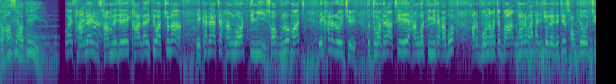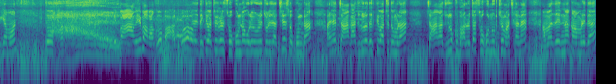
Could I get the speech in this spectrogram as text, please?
কাহা সে আতে সামনে সামনে যে খালটা দেখতে পাচ্ছ না এখানে আছে হাঙ্গর তিমি সবগুলো মাছ এখানে রয়েছে। তো তোমাদের আজকে এই হাঙ্গর তিমি দেখাবো। আর মনে হচ্ছে বাঘ মানে কাছাকাছি চলে এসেছে শব্দ হচ্ছে কেমন? তো বাঘ এ বাবা গো বাঘ গো। দেখতে পাচ্ছ এখানে শকুনটা উড়ে উড়ে চলে যাচ্ছে শকুনটা। আর হ্যাঁ চা গাছগুলো দেখতে পাচ্ছ তোমরা। চা গাছগুলো খুব ভালো চা শকুন উঠছে মাঝখানে। আমাদের না কামড়ে দেয়।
